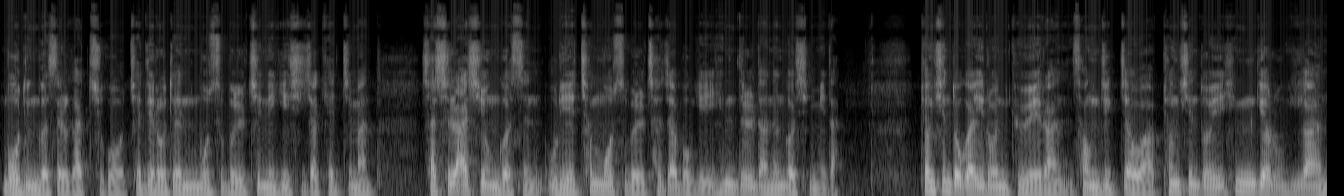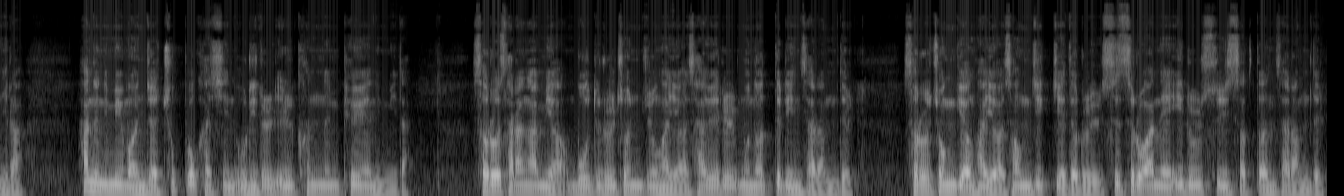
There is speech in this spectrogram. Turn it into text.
모든 것을 갖추고 제대로 된 모습을 지니기 시작했지만 사실 아쉬운 것은 우리의 첫 모습을 찾아보기 힘들다는 것입니다. 평신도가 이룬 교회란 성직자와 평신도의 힘겨루기가 아니라 하느님이 먼저 축복하신 우리를 일컫는 표현입니다. 서로 사랑하며 모두를 존중하여 사회를 무너뜨린 사람들, 서로 존경하여 성직 제도를 스스로 안에 이룰 수 있었던 사람들,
